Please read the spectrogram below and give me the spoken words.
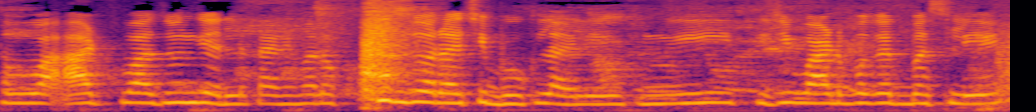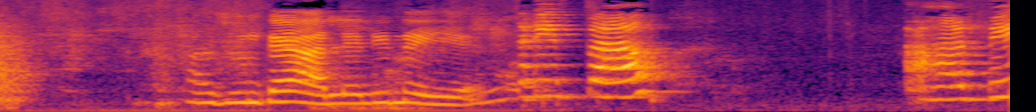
सव्वा आठ वाजून गेलेत आणि मला खूप जोराची भूक लागली. मी तिची वाट बघत बसली आहे अजून काय आलेली नाही आहे आणि पाव आणि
